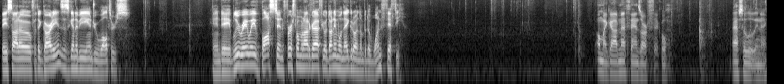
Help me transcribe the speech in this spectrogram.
Base auto for the Guardians is going to be Andrew Walters. And a Blue Ray Wave Boston first Bowman autograph, Yordanny Monegro, number to 150. Oh my God, Met fans are fickle. Absolutely, Nick.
